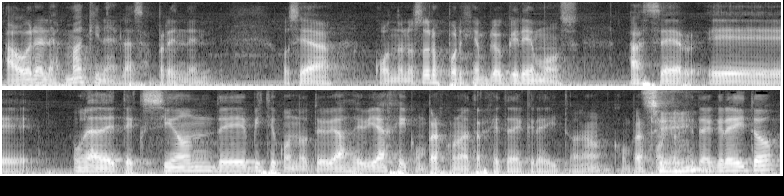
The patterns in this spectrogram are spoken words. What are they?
ahora las máquinas las aprenden. O sea, cuando nosotros, por ejemplo, queremos hacer... Eh, una detección de, viste, cuando te veas de viaje y compras con una tarjeta de crédito, ¿no? Compras con tarjeta de crédito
